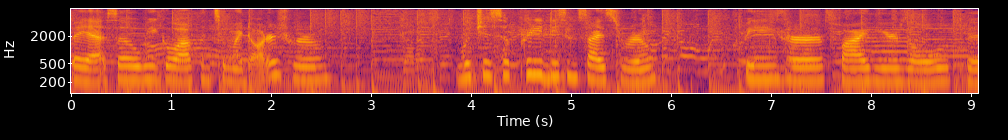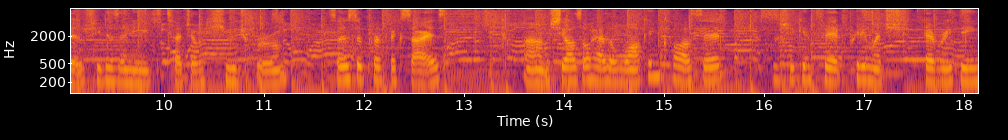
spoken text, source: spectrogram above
But yeah so we go off into my daughter's room which is a pretty decent sized room. Being her five years old uh, she doesn't need to touch a huge room. So it's the perfect size um, she also has a walk-in closet where she can fit pretty much everything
